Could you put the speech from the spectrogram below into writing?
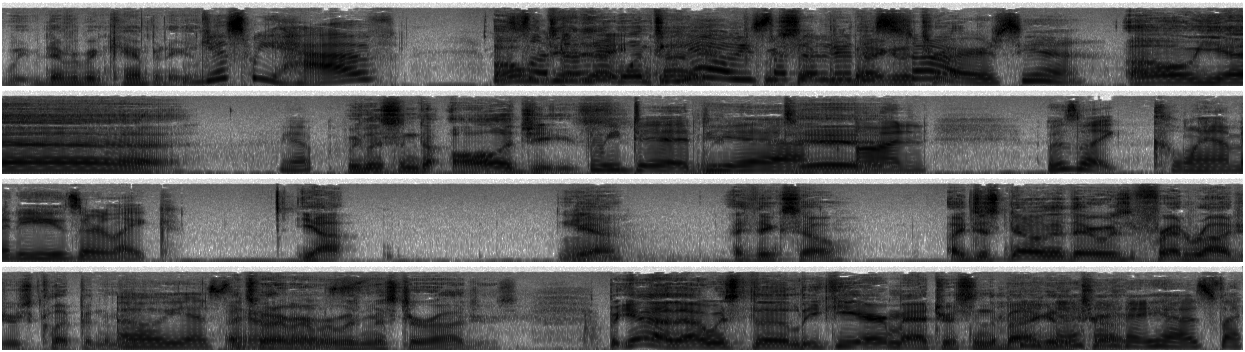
We've never been camping together. Yes, we have. We Oh, we slept did that one time. Yeah, we We slept, slept in under the the, back of the truck. stars. Yeah. Oh yeah. Yep. We listened to ologies. We did. We yeah. did. On it was like calamities or like Yeah. yeah. Yeah. I think so. I just know that there was a Fred Rogers clip in the middle. Oh, yes, That's there what I remember was was. Mr. Rogers. But yeah, that was the leaky air mattress in the back of the truck. yeah, it's fun.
